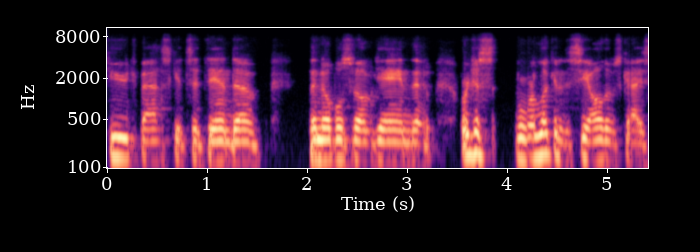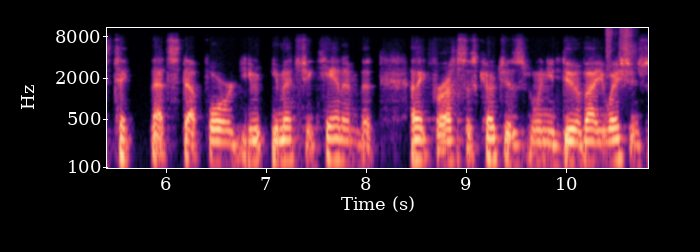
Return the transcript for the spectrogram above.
huge baskets at the end of the Noblesville game that we're just we're looking to see all those guys take that step forward. You you mentioned Kanon, but I think for us as coaches, when you do evaluations,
